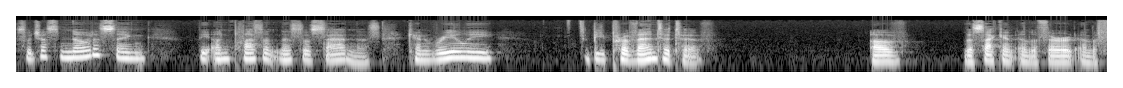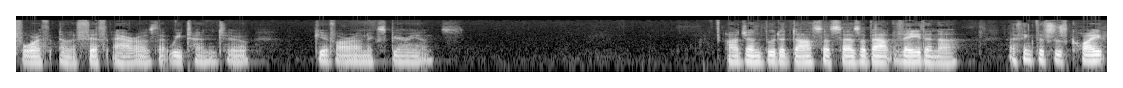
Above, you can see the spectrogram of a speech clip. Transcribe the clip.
So just noticing the unpleasantness of sadness can really be preventative of the second and the third and the fourth and the fifth arrows that we tend to give our own experience. Ajahn Buddhadasa says about Vedana, I think this is quite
